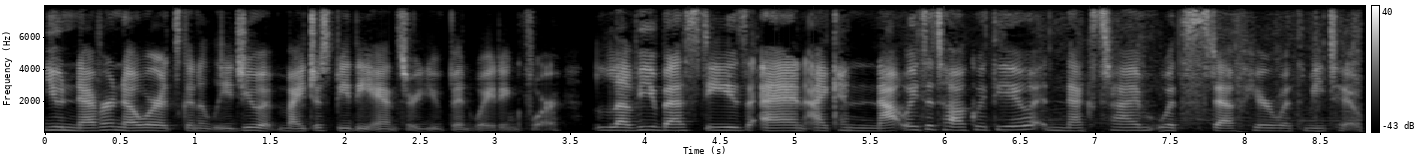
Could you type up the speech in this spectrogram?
You never know where it's going to lead you. It might just be the answer you've been waiting for. Love you, besties. And I cannot wait to talk with you next time with Steph here with me too.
